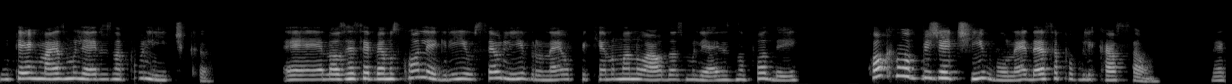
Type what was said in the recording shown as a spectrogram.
em ter mais mulheres na política. É, nós recebemos com alegria o seu livro, né, o Pequeno Manual das Mulheres no Poder. Qual que é o objetivo, né, dessa publicação? Né?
